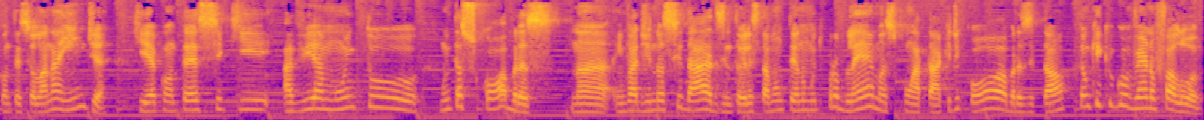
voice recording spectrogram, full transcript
aconteceu lá na Índia, que acontece que havia muito muitas cobras na, invadindo as cidades, então eles estavam tendo muito problemas com ataque de cobras e tal. Então o que, que o governo falou?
